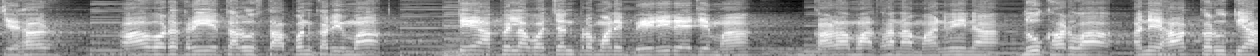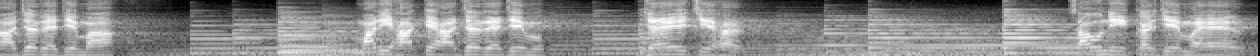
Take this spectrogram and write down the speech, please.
ચેહર, આ વરખડીએ તારું સ્થાપન કર્યું, માં. તે આપેલા વચન પ્રમાણે ભેળી રહેજે, માં. કાળા માથાના માનવીના દુઃખ હરવા અને હાક કરું ત્યાં હાજર રહેજે, માં. મારી હાકે હાજર રહેજે જય ચેહર. સૌની કરજે મહેર.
